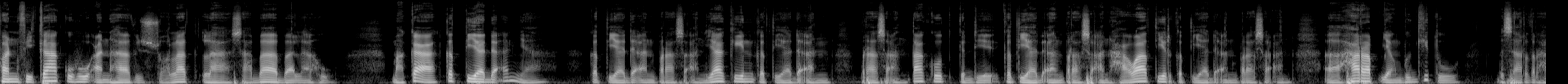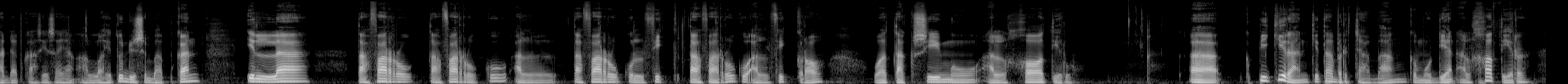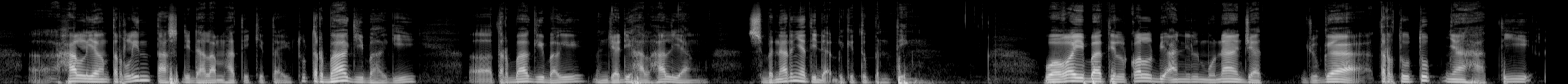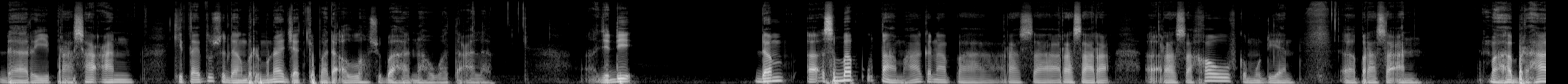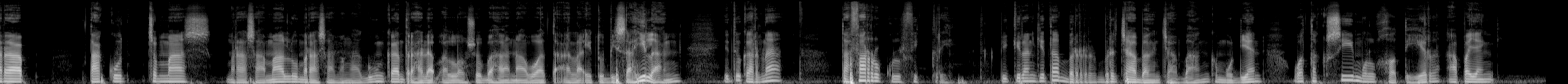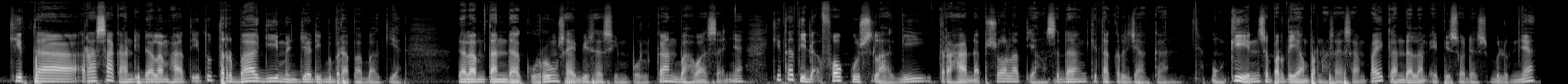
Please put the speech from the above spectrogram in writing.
Fanfikakuhu anha sholat la sababalahu. Maka ketiadaannya ketiadaan perasaan yakin, ketiadaan perasaan takut, ketiadaan perasaan khawatir, ketiadaan perasaan uh, harap yang begitu besar terhadap kasih sayang Allah itu disebabkan illa tafarruq tafarruku al tafarruqul fik tafarruku al fikro wa taksimu al khotiru. Uh, pikiran kita bercabang, kemudian al khotir uh, hal yang terlintas di dalam hati kita itu terbagi-bagi Eh, terbagi-bagi menjadi hal-hal yang sebenarnya tidak begitu penting. Wa qalbi anil munajat juga tertutupnya hati dari perasaan kita itu sedang bermunajat kepada Allah Subhanahu wa taala. Eh, jadi dan uh, sebab utama kenapa rasa rasa uh, rasa khauf kemudian uh, perasaan maha berharap, takut cemas, merasa malu, merasa mengagungkan terhadap Allah Subhanahu wa taala itu bisa hilang itu karena tafarrukul fikri. Pikiran kita ber, bercabang-cabang, kemudian wataksimul khotir, apa yang kita rasakan di dalam hati itu terbagi menjadi beberapa bagian. Dalam tanda kurung saya bisa simpulkan bahwasanya kita tidak fokus lagi terhadap sholat yang sedang kita kerjakan. Mungkin seperti yang pernah saya sampaikan dalam episode sebelumnya,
